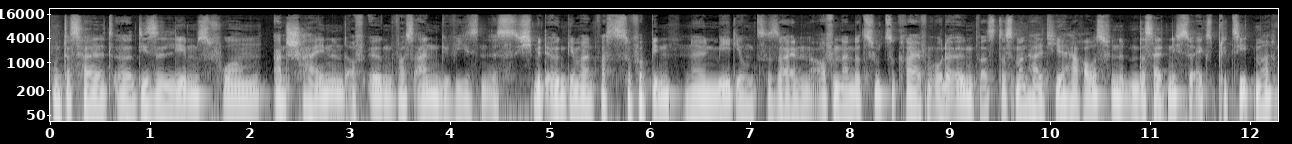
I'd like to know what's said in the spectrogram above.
Und dass halt äh, diese Lebensform anscheinend auf irgendwas angewiesen ist, sich mit irgendjemand was zu verbinden, ne, ein Medium zu sein, aufeinander zuzugreifen oder irgendwas, dass man halt hier herausfindet und das halt nicht so explizit macht,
